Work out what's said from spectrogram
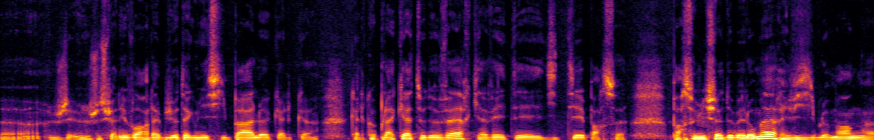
Euh, je suis allé voir à la bibliothèque municipale quelques, quelques plaquettes de verre qui avaient été éditées par ce, par ce Michel de Bellomer et visiblement euh,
